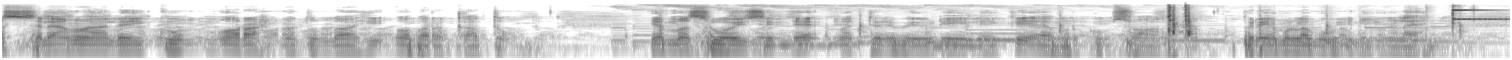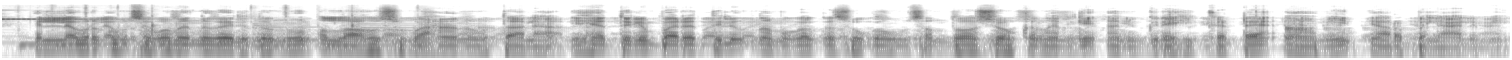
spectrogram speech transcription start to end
അസ്സാം വലൈക്കും വറഹമത്തല്ലാഹി വബർക്കാത്തു എം എസ് വോയിസിന്റെ മറ്റൊരു വീഡിയോയിലേക്ക് ഏവർക്കും സ്വാഗതം. പ്രിയമുള്ള മോഹിനികളെ എല്ലാവർക്കും സുഖമെന്ന് കരുതുന്നു. അള്ളാഹു സുബാനു താല ഇഹത്തിലും പരത്തിലും നമുക്കൊക്കെ സുഖവും സന്തോഷവും നൽകി അനുഗ്രഹിക്കട്ടെ. ആമീൻ. യാറബുലാലമീൻ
